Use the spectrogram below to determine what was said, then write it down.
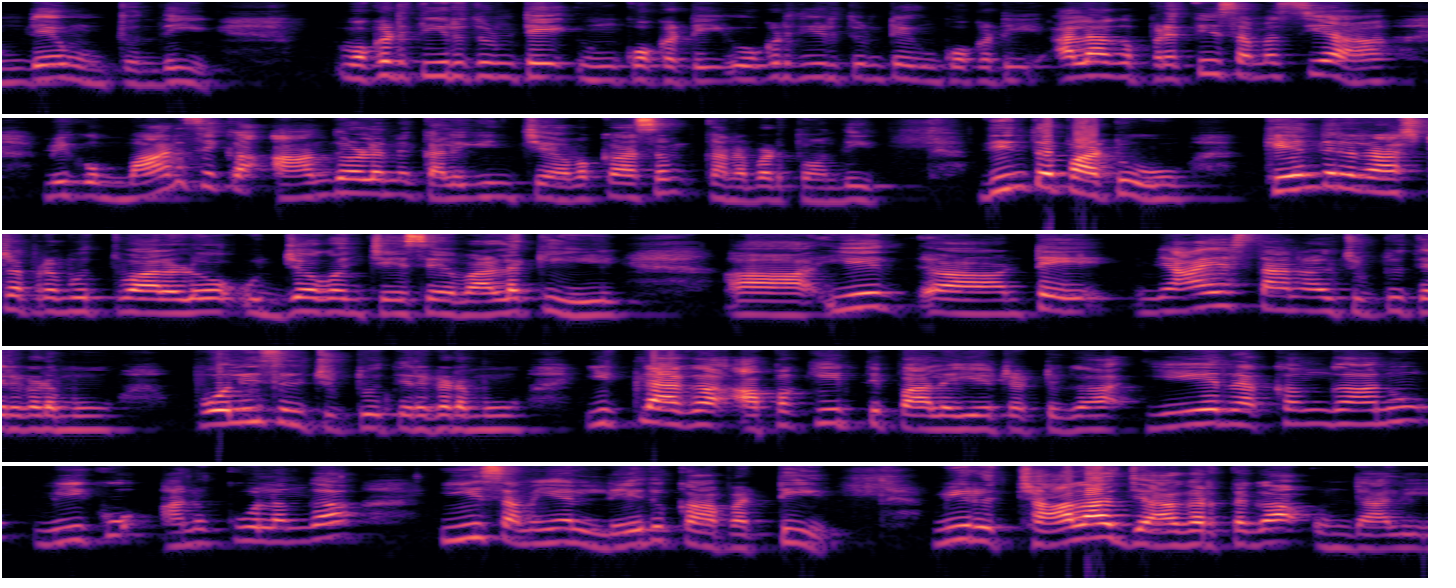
ఉండే ఉంటుంది. ఒకటి తీరుతుంటే ఇంకొకటి ఒకటి తీరుతుంటే ఇంకొకటి అలాగ ప్రతి సమస్య మీకు మానసిక ఆందోళన కలిగించే అవకాశం కనబడుతోంది. దీంతోపాటు కేంద్ర రాష్ట్ర ప్రభుత్వాలలో ఉద్యోగం చేసే వాళ్ళకి ఏ అంటే న్యాయస్థానాల చుట్టూ తిరగడము పోలీసుల చుట్టూ తిరగడము ఇట్లాగా అపకీర్తి పాలయ్యేటట్టుగా ఏ రకంగానూ మీకు అనుకూలంగా ఈ సమయం లేదు కాబట్టి మీరు చాలా జాగ్రత్తగా ఉండాలి.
